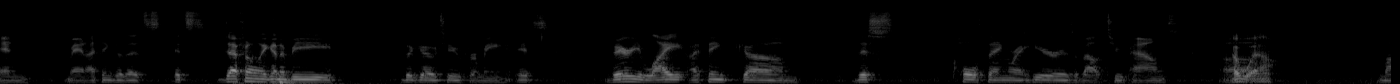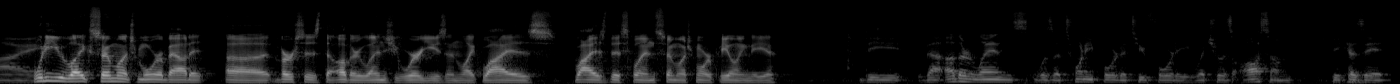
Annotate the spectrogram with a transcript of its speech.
and man, I think that it's it's definitely gonna be the go-to for me. It's very light. I think um, this whole thing right here is about two pounds. Oh Um, wow. My What do you like so much more about it uh, versus the other lens you were using? Like, why is why is this lens so much more appealing to you? the the other lens was a 24 to 240 which was awesome because it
